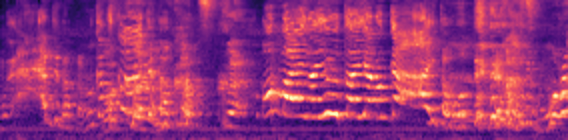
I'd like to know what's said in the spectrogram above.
わーってなった。ムカつくーってなった。お前が言うたんやろかーいと思って。もら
